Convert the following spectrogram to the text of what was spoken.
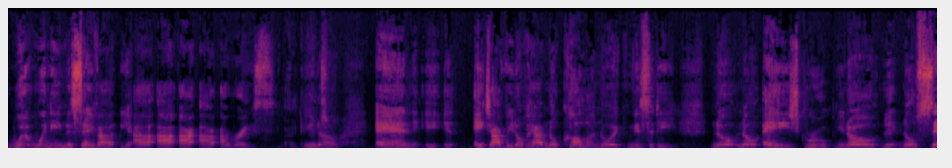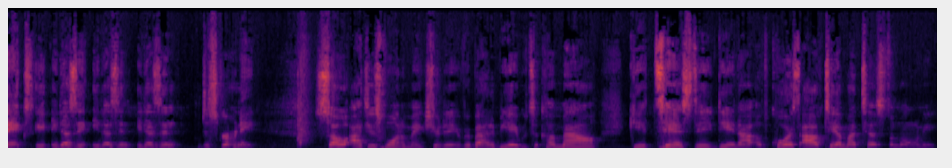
we we need to save our our our, our, our race. You know, and it, it, HIV don't have no color, no ethnicity, no no age group. You know, no sex. It, it doesn't it doesn't it doesn't discriminate. So I just want to make sure that everybody be able to come out, get tested. Then I, of course, I'll tell my testimony,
